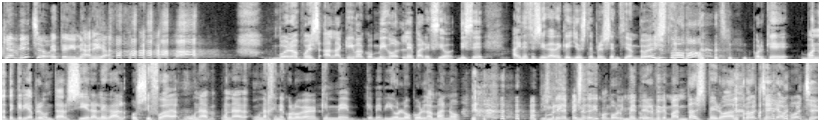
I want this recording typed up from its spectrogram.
¿Qué ha dicho? Veterinaria. Bueno, pues a la que iba conmigo le pareció. Dice, ¿hay necesidad de que yo esté presenciando esto? Porque, bueno, te quería preguntar si era legal o si fue una, una, una ginecóloga que me, que me violó con la mano. Hombre, Estoy- Estoy por meterme demandas, pero a troche y a moche.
